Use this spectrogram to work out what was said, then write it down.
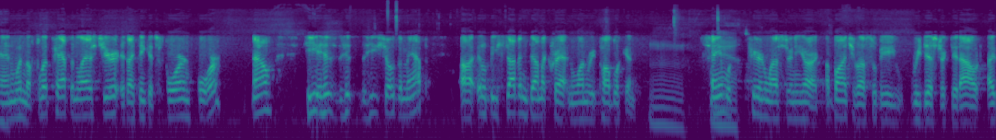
and when the flip happened last year, it, I think it's four and four now. He his, his he showed the map. Uh, it'll be seven Democrat and one Republican. Same with here in Western New York. A bunch of us will be redistricted out. I,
